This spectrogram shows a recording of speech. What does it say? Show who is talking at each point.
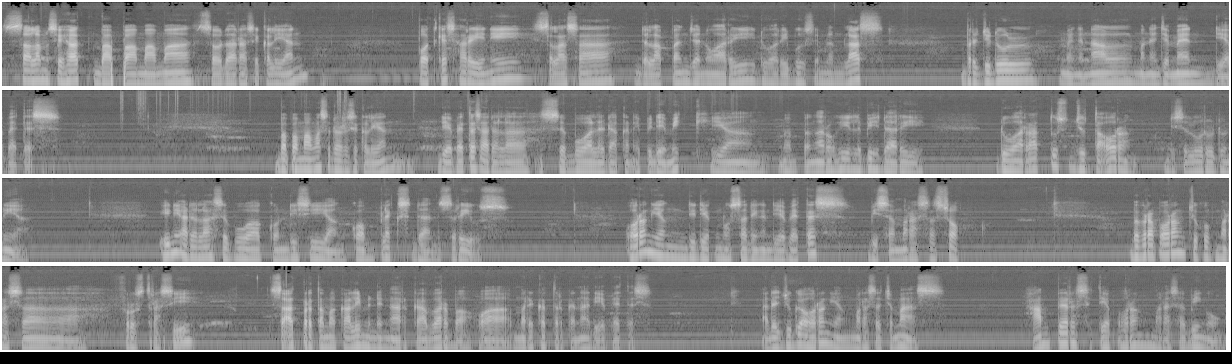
Speaker 1: Salam sehat Bapak, Mama, Saudara sekalian. Podcast hari ini Selasa 8 Januari 2019 berjudul Mengenal Manajemen Diabetes. Bapak, Mama, Saudara sekalian, diabetes adalah sebuah ledakan epidemik yang mempengaruhi lebih dari 200 juta orang di seluruh dunia. Ini adalah sebuah kondisi yang kompleks dan serius. Orang yang didiagnosa dengan diabetes bisa merasa shock. Beberapa orang cukup merasa frustrasi saat pertama kali mendengar kabar bahwa mereka terkena diabetes. Ada juga orang yang merasa cemas. Hampir setiap orang merasa bingung.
